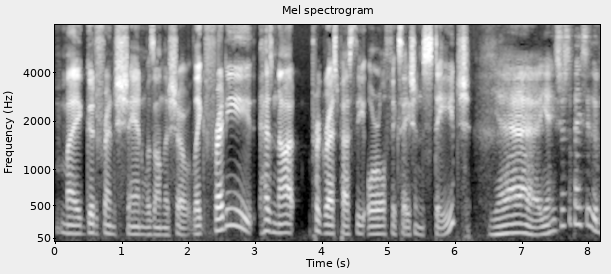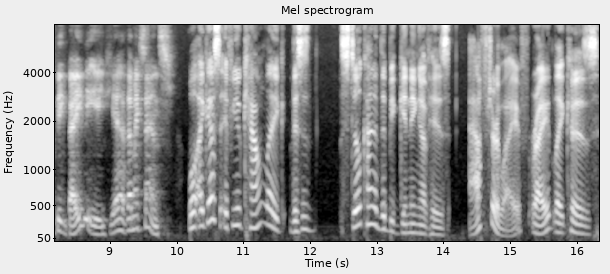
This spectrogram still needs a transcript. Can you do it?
my good friend Shan was on the show, like Freddy has not progressed past the oral fixation stage. yeah, yeah, he's just basically a big baby. Yeah, that makes sense. Well, I guess if you count like this is still kind of the beginning of his afterlife, right? Like cuz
